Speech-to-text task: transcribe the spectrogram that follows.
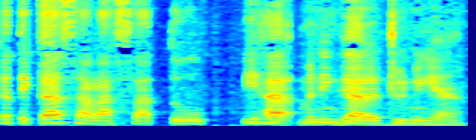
ketika salah satu pihak meninggal dunia.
